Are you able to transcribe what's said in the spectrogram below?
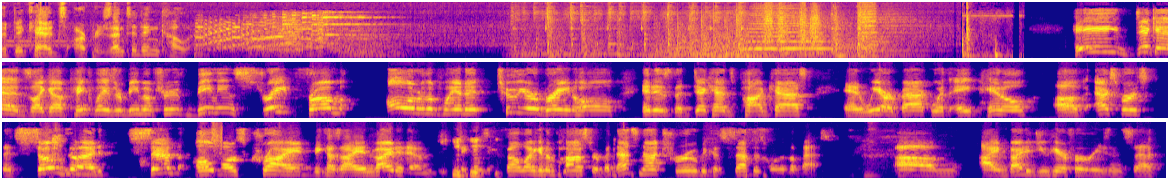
The Dickheads are presented in color. Hey, dickheads! Like a pink laser beam of truth beaming straight from all over the planet to your brain hole. It is the Dickheads Podcast, and we are back with a panel of experts that's so good. Seth almost cried because I invited him because he felt like an imposter, but that's not true because Seth is one of the best. Um, I invited you here for a reason, Seth.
